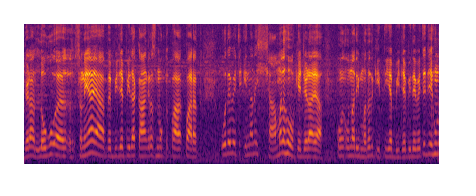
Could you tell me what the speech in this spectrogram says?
ਜਿਹੜਾ ਲੋਗੋ ਸੁਨੇਹਾ ਆ ਬੀਜੇਪੀ ਦਾ ਕਾਂਗਰਸ ਮੁਕਤ ਭਾ- ਭਾਰਤ ਉਹਦੇ ਵਿੱਚ ਇਹਨਾਂ ਨੇ ਸ਼ਾਮਲ ਹੋ ਕੇ ਜਿਹੜਾ ਆ ਉਹ- ਉਹਨਾਂ ਦੀ ਮਦਦ ਕੀਤੀ ਆ ਬੀਜੇਪੀ ਦੇ ਵਿੱਚ। ਜੇ ਹੁਣ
